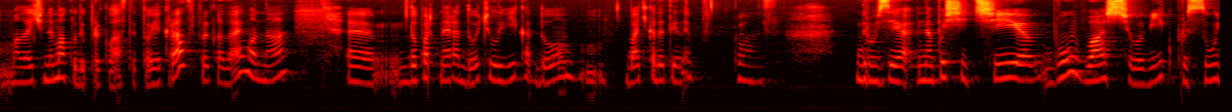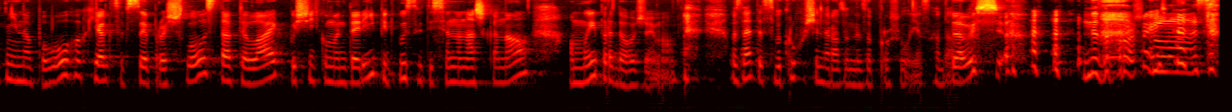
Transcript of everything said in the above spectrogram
малечі нема куди прикласти, то якраз прикладаємо на, е, до партнера, до чоловіка, до батька дитини. Клас. Друзі, напишіть, чи був ваш чоловік присутній на пологах, як це все пройшло. Ставте лайк, пишіть коментарі, підписуйтеся на наш канал, а ми продовжуємо. Ви знаєте, свекруху ще не разу не запрошувала, я згадала. Та ви що? Не запрошуєш. Клас.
